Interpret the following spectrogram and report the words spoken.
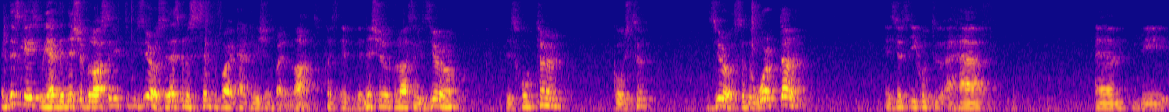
In this case, we have the initial velocity to be zero, so that's going to simplify our calculations by a lot. Because if the initial velocity is zero, this whole term goes to zero. So the work done is just equal to a half mv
